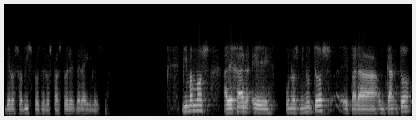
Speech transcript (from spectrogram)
de los obispos, de los pastores de la Iglesia. Bien, vamos a dejar eh, unos minutos para un canto,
